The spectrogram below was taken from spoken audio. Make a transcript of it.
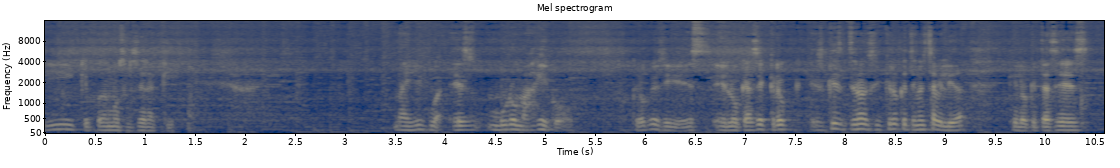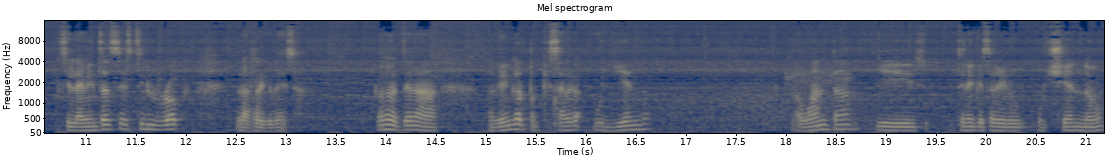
¿Y qué podemos hacer aquí? Magic es muro mágico. Creo que sí, es eh, lo que hace, creo, es que sí, creo que tiene esta habilidad que lo que te hace es, si le avientas Steel Rock, la regresa. Vamos a meter a, a Gengar para que salga huyendo. Lo aguanta y tiene que salir huyendo.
